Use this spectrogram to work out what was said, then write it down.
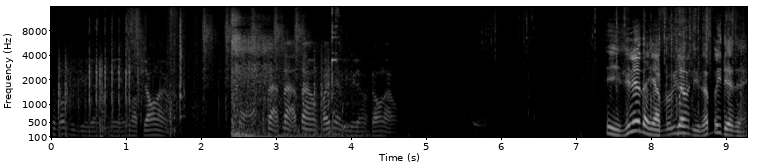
သဘောဗီဒီယိုရမှာဟိုပြောင်းလိုက်အောင်အတန်အတန်အတန်ဘိုင်းနေဗီဒီယိုရမှာပြောင်းလိုက်အောင်အေးလေးလေးတန်ရဘလူးလည်းမသိဘူးလက်ပိတ်တဲ့တဲ့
